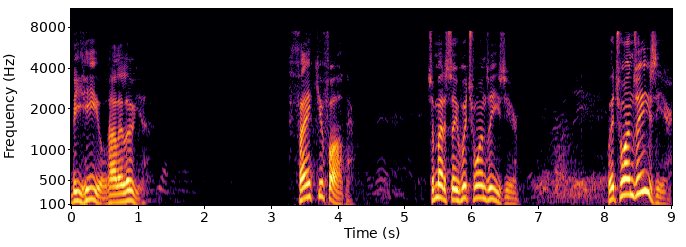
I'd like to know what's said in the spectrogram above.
be healed. Hallelujah. Thank you, Father. Somebody say, which one's easier? Which one's easier?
